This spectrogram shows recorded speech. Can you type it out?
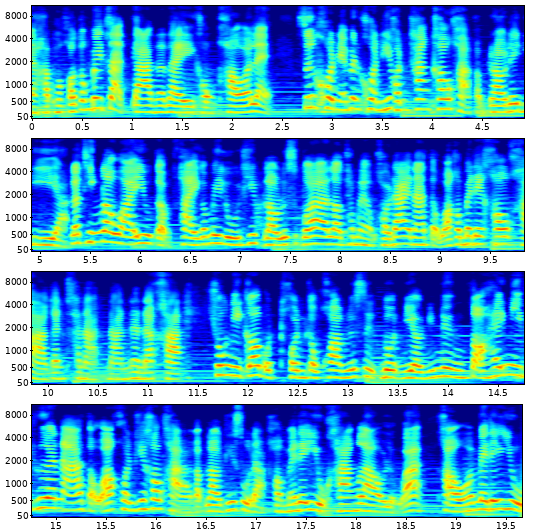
นะคะ เพราะเขาต้องไปจัดการอะไรของเขาอะแหละซึ่งคนนี้เป็นคนที่ค่อนข้างเข้าขากับเราได้ดีอะแล้วทิ้งเราไว้อยู่กับใครก็ไม่รู้ที่เรารู้สึกว่าเราทำงานกับเขาได้นะ แต่ว่าก็ไม่ได้เข้าขากันขนาดนั้นนะคะช่วงนี้ก็อดทนกับความรู้สึกโดดเดี่ยวนิดนึง ต่อให้มีเพื่อนนะ แต่ว่าคนที่เข้าขากับเราที่สุดอะเขาไม่ได้อยู่ข้างเราหรือว่า เขาไม่ได้อยู่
